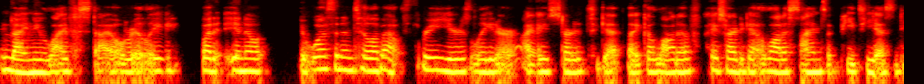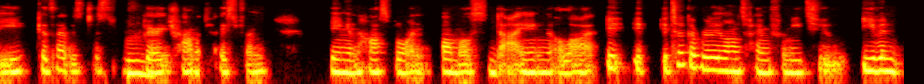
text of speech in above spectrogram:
my new lifestyle really but you know it wasn't until about three years later I started to get like a lot of I started to get a lot of signs of PTSD because I was just mm. very traumatized from being in the hospital and almost dying a lot. It, it it took a really long time for me to even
